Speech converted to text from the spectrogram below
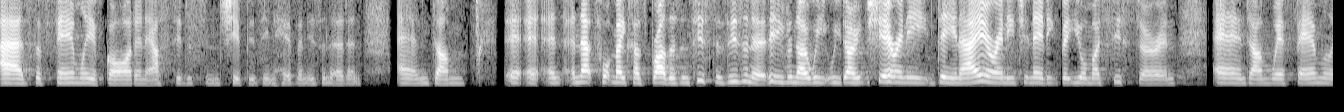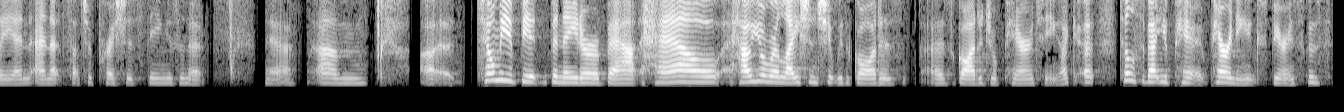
as the family of God, and our citizenship is in heaven, isn't it? And, and, um, and, and that's what makes us brothers and sisters, isn't it? Even though we, we don't share any DNA or any genetic, but you're my sister, and, and um, we're family, and, and it's such a precious thing, isn't it? Yeah. Um, tell me a bit, Benita, about how how your relationship with God has has guided your parenting. Like, uh, tell us about your par- parenting experience, because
